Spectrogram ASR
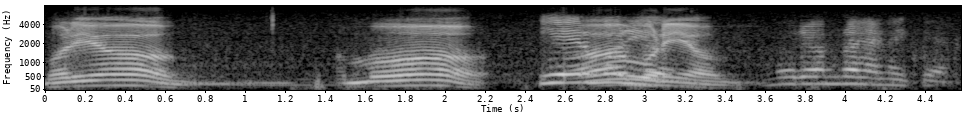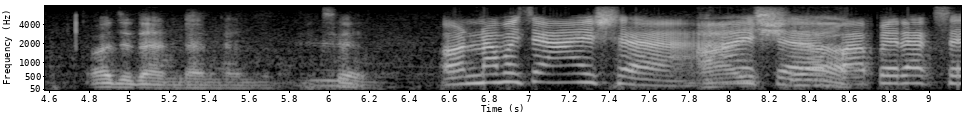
মরিয়ম আম্মু। কি এর মরিয়ম? মরিয়ম। রাহে নাকি? ওই যে দেন দেন? ওর নাম হচ্ছে। বাপে রাখছে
